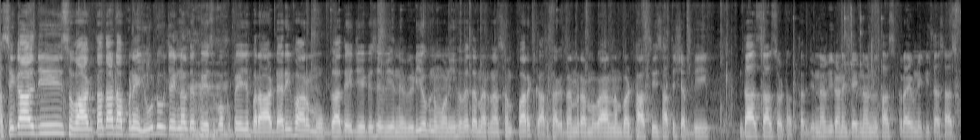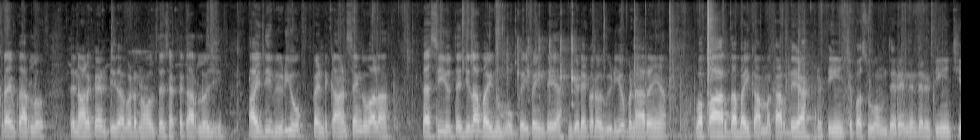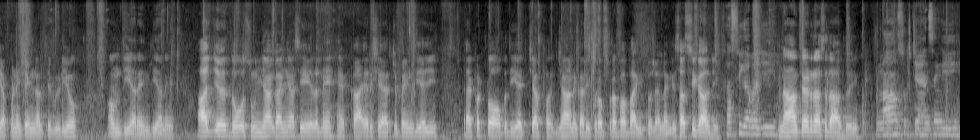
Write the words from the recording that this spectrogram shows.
ਸਤਿ ਸ਼੍ਰੀ ਅਕਾਲ ਜੀ, ਸਵਾਗਤ ਹੈ ਤੁਹਾਡਾ ਆਪਣੇ YouTube ਚੈਨਲ ਤੇ Facebook page Brar dairy farm Moga ਤੇ। ਜੇ ਕਿਸੇ ਵੀਰ ਨੇ ਵੀਡੀਓ ਬਣਵਾਉਣੀ ਹੋਵੇ ਤਾਂ ਮੇਰੇ ਨਾਲ ਸੰਪਰਕ ਕਰ ਸਕਦਾ। ਮੇਰਾ ਮੋਬਾਈਲ ਨੰਬਰ 8876 10778 ਜਿਨ੍ਹਾਂ ਵੀਰਾਂ ਨੇ ਚੈਨਲ ਨੂੰ ਸਬਸਕ੍ਰਾਈਬ ਨਹੀਂ ਕੀਤਾ ਸਬਸਕ੍ਰਾਈਬ ਕਰ ਲਓ ਤੇ ਨਾਲ ਘੰਟੀ ਦਾ ਬਟਨ ਆਲ ਤੇ ਸੈੱਟ ਕਰ ਲਓ ਜੀ। ਅੱਜ ਦੀ ਵੀਡੀਓ ਪਿੰਡ ਕਾਹਨ ਸਿੰਘ ਵਾਲਾ। ਤਹਿਸੀਲ ਤੇ ਜ਼ਿਲ੍ਹਾ ਬਾਈ ਨੂੰ ਮੋਗਾ ਹੀ ਪੈਂਦੇ ਆ ਜਿਹੜੇ ਘਰੋਂ ਵੀਡੀਓ ਬਣਾ ਰਹੇ ਆ ਵਪਾਰ ਦਾ ਬਾਈ ਕੰਮ ਕਰਦੇ ਆ ਰੁਟੀਨ 'ਚ ਪਸ਼ੂ ਆਉਂਦੇ ਰਹਿੰਦੇ ਨੇ ਤੇ ਰੁਟੀਨ 'ਚ ਹੀ ਆਪਣੇ ਚੈਨਲ ਤੇ ਵੀਡੀਓ ਆਉਂਦੀਆਂ ਰਹਿੰਦੀਆਂ ਨੇ। ਅੱਜ ਦੋ ਸੂਈਆਂ ਗਾਈਆਂ ਸੇਲ ਨੇ ਇੱਕ ਆਇਰ ਸ਼ਹਿਰ 'ਚ ਪੈਂਦੀ ਆ ਜੀ ਇੱਕ ਟੌਪ ਦੀ ਐਚਐਫ ਜਾਣਕਾਰੀ ਪ੍ਰੋਪਰ ਆਪਾਂ ਬਾਈ ਤੋਂ ਲੈ ਲਾਂਗੇ। ਸਤਿ ਸ਼੍ਰੀ ਅਕਾਲ ਜੀ। ਸਤਿ ਸ਼੍ਰੀ ਅਕਾਲ ਬਾਈ ਜੀ। ਨਾਮ ਤੇ ਐਡਰੈਸ ਦੱਸ ਦਿਓ ਜੀ। ਨਾਮ ਸੁਖਚੈਨ ਸਿੰਘ ਜੀ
